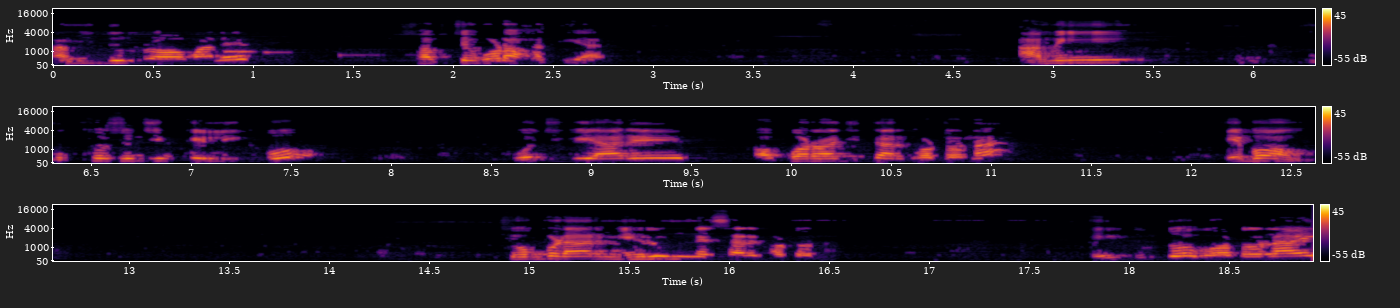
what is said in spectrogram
হামিদুর রহমানের সবচেয়ে বড় হাতিয়ার। আমি মুখ্য সচিবকে লিখব, কোচবিহারে অপরাজিতার ঘটনা এবং চোপড়ার মেহরুন্নেসার ঘটনা। এই দুটো ঘটনাই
